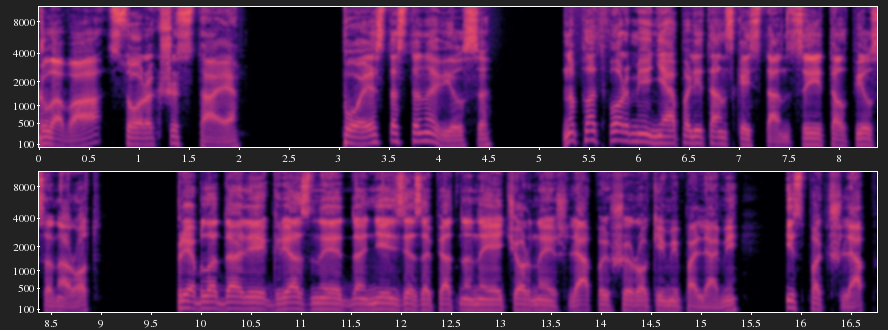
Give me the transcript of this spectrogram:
Глава 46. Поезд остановился. На платформе Неаполитанской станции толпился народ. Преобладали грязные да нельзя запятнанные черные шляпы с широкими полями. Из-под шляп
